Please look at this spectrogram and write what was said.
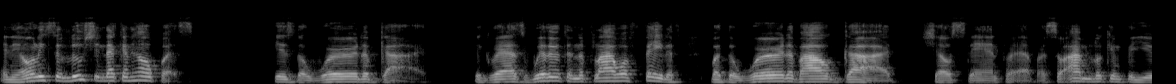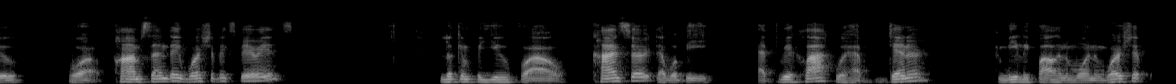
and the only solution that can help us is the Word of God. The grass withereth and the flower fadeth, but the word of our God shall stand forever. So I'm looking for you for Palm Sunday worship experience. Looking for you for our concert that will be at three o'clock. We'll have dinner immediately following the morning worship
